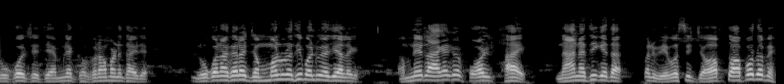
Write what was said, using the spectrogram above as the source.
લોકો છે જેમને ગભરામણ થાય છે. લોકોના ઘરે જમવાનું નથી બન્યું હજી લાગે. અમને લાગે કે ફોલ્ટ થાય. ના નથી કહેતા. પણ વ્યવસ્થિત જવાબ તો આપો તમે.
